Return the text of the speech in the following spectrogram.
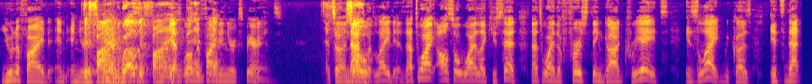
unified in, in your defined, well defined. Yes, well defined yeah. in your experience. And so, and that's so, what light is. That's why, also, why, like you said, that's why the first thing God creates is light because it's that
